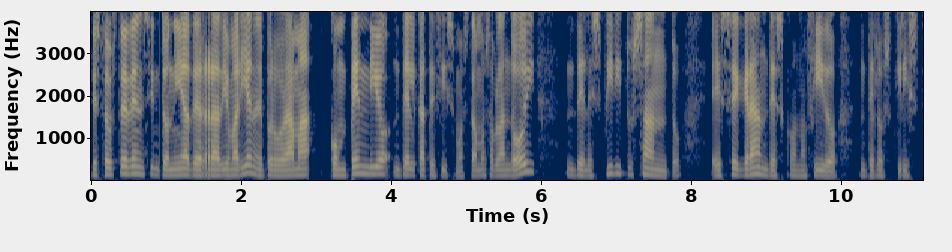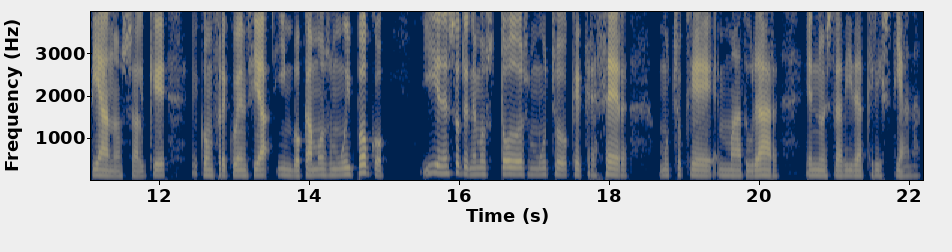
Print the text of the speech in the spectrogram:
Está usted en sintonía de Radio María en el programa compendio del catecismo. Estamos hablando hoy del Espíritu Santo, ese gran desconocido de los cristianos al que eh, con frecuencia invocamos muy poco. Y en esto tenemos todos mucho que crecer, mucho que madurar en nuestra vida cristiana.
